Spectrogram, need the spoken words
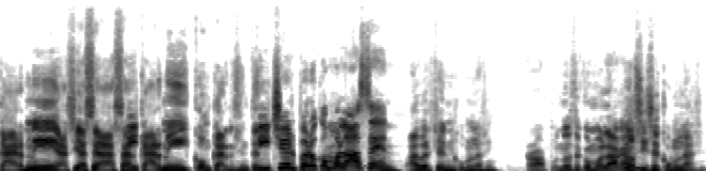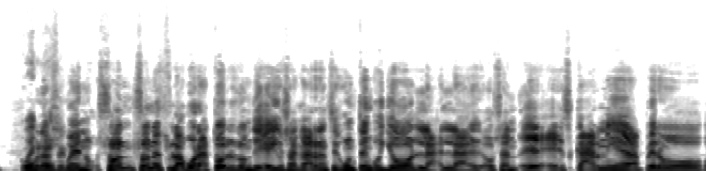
carne, así sea asar carne con carne sintética. Teacher, pero ¿cómo la hacen? A ver, Chenny, ¿cómo la hacen? Ah, pues no sé cómo la hagan. Yo sí sé cómo la hacen. ¿Cómo la hacen? Bueno, son, son estos laboratorios donde ellos agarran, según tengo yo, la, la o sea, e, es, carne, pero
